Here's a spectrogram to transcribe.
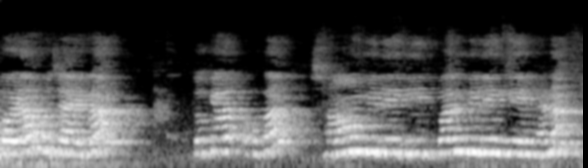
बड़ा जाएगा तो क्या होगा? छाव मिलेगी फल मिलेंगे है ना?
